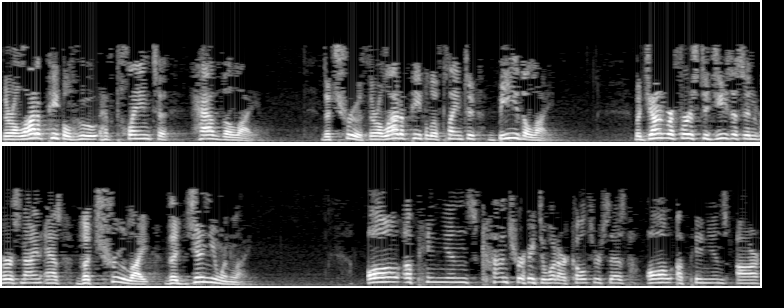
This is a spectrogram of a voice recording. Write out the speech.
There are a lot of people who have claimed to have the light, the truth. There are a lot of people who have claimed to be the light. But John refers to Jesus in verse 9 as the true light, the genuine light. All opinions, contrary to what our culture says, all opinions are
